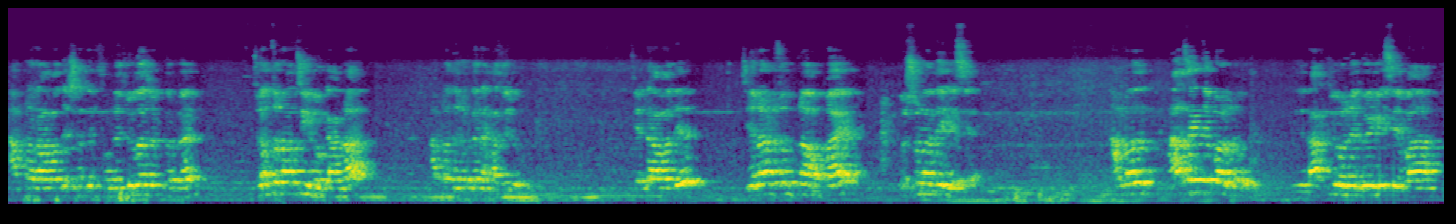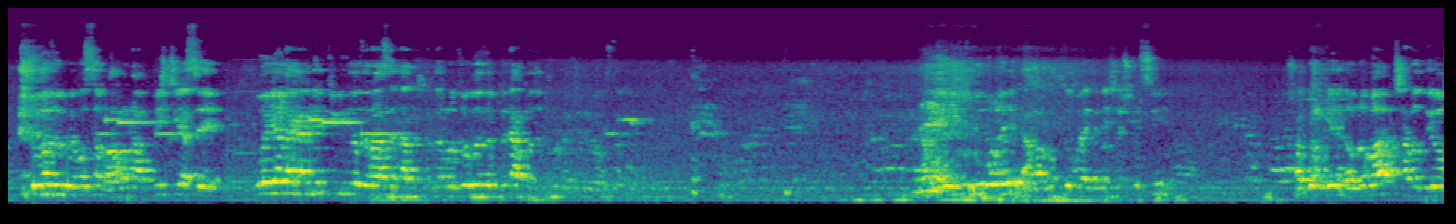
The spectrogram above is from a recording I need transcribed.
আপনারা আমাদের সাথে ফোনে যোগাযোগ করবেন। যত রাত্রি হোক আমরা আপনাদের ওখানে হাজির হব। যেটা আমাদের জেলার যুগ্ম আহ্বায়ক ঘোষণা দিয়ে গেছে। আমরা না চাইতে পারল যে রাত্রি অনেক হয়ে গেছে বা যোগাযোগ ব্যবস্থা ভালো না বৃষ্টি আছে ওই এলাকার নেতৃবৃন্দ যারা আছে তাদের সাথে আমরা যোগাযোগ করে আপনাদের প্রোটেকশনের ব্যবস্থা করব এইটুকু বলে আমার বক্তব্য এখানে শেষ করছি। সকলকে ধন্যবাদ। শারদীয়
